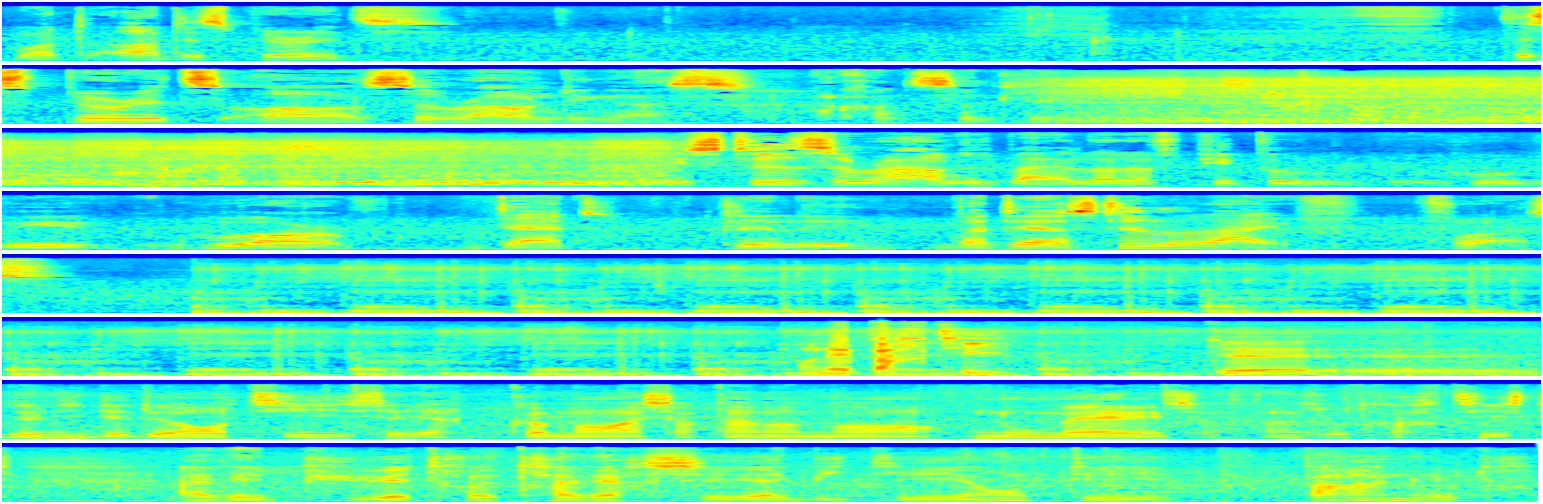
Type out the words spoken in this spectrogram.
What are the spirits? The spirits are surrounding us constantly. We're still surrounded by a lot of people who we who are dead, clearly, but they are still alive for us. On est parti de, euh, de l'idée de hantise, c'est-à-dire comment à certains moments, nous-mêmes et certains autres artistes avaient pu être traversés, habités, hantés par un autre.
